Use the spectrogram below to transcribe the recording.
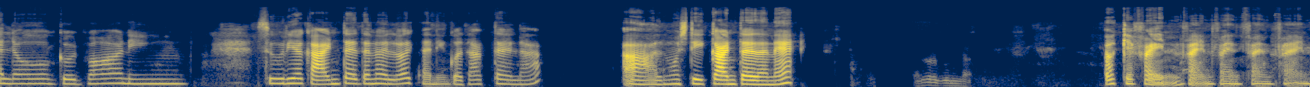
ಹಲೋ ಗುಡ್ ಮಾರ್ನಿಂಗ್. ಸೂರ್ಯ ಕಾಣ್ತಾ ಇದ್ದಾನೋ ಇಲ್ವೋ ನನಗೆ ಗೊತ್ತಾಗ್ತಾ ಇಲ್ಲ. ಆಲ್ಮೋಸ್ಟ್ ಈಗ ಕಾಣ್ತಾ ಇದ್ದಾನೆ. Okay fine fine fine fine fine.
